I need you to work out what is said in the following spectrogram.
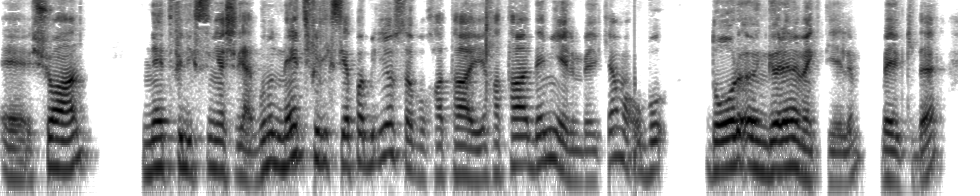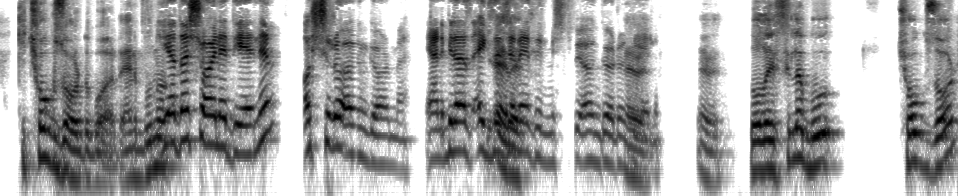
e, şu an Netflix'in yaşadığı yani bunu Netflix yapabiliyorsa bu hatayı hata demeyelim belki ama o bu doğru öngörememek diyelim belki de ki çok zordu bu arada. Yani bunu ya da şöyle diyelim aşırı öngörme. Yani biraz egzajere evet. edilmiş bir öngörü evet. diyelim. Evet. Dolayısıyla bu çok zor.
